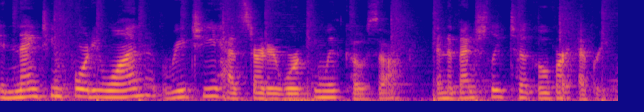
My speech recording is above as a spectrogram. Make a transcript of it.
In 1941, Reiche had started working with Kosok and eventually took over everything.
